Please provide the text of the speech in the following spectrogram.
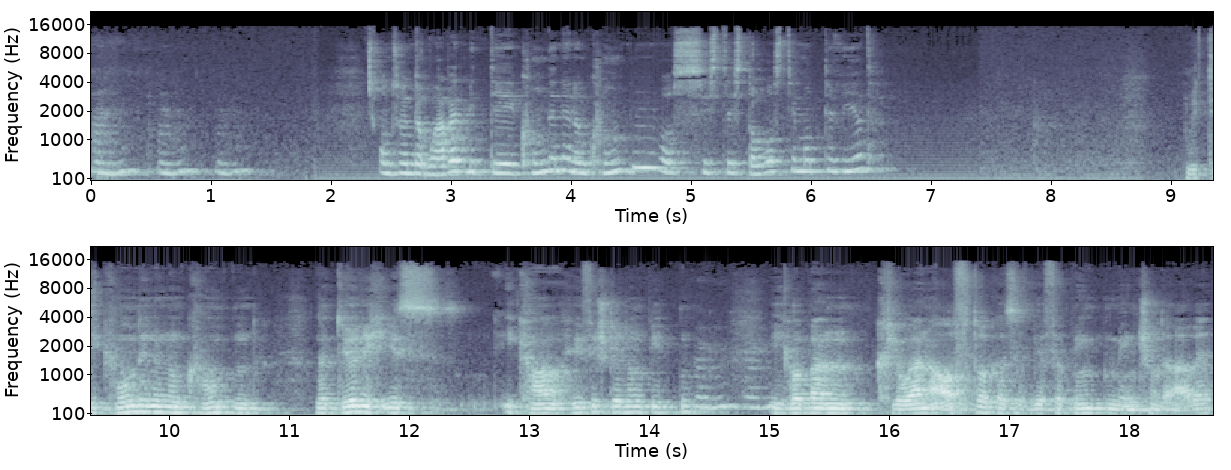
Mhm, mhm, mhm. Und so in der Arbeit mit den Kundinnen und Kunden, was ist das da, was dich motiviert? Mit den Kundinnen und Kunden, natürlich ist, ich kann Hilfestellung bieten. Mhm, mhm. ich habe einen klaren Auftrag, also wir verbinden Mensch und Arbeit.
